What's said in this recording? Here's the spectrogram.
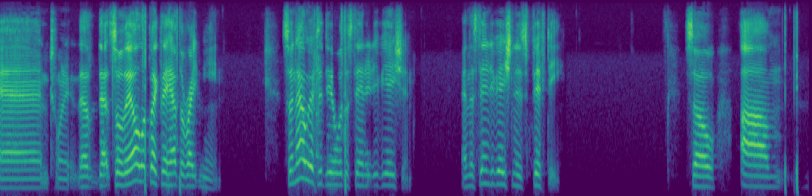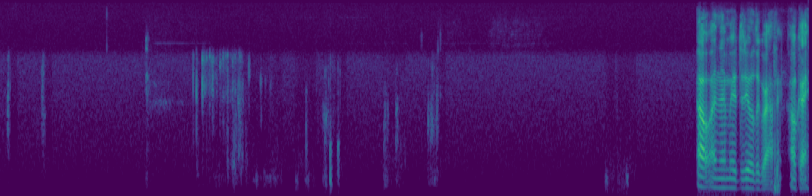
And 20, that, that, so they all look like they have the right mean. So now we have to deal with the standard deviation. And the standard deviation is 50. So, um, Oh, and then we have to deal with the graphing. Okay.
